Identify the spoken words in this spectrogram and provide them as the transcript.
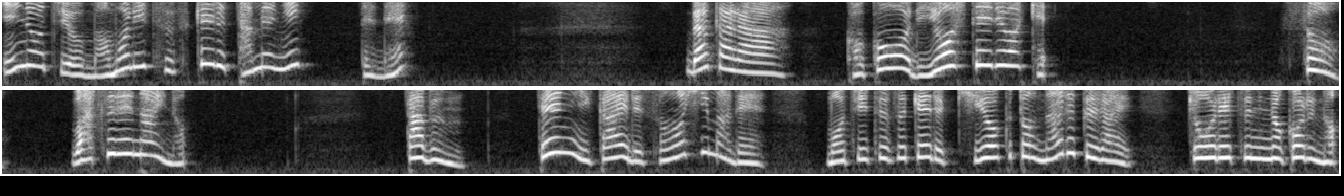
命を守り続けるためにってね。だから、ここを利用しているわけ。そう、忘れないの。多分、天に帰るその日まで持ち続ける記憶となるくらい強烈に残るの。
